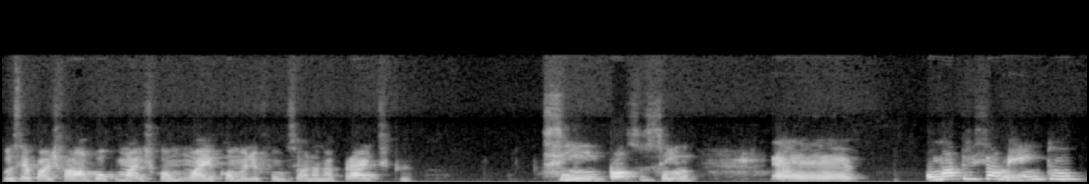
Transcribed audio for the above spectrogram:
Você pode falar um pouco mais como é e como ele funciona na prática? Sim, posso sim. É, o matriciamento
